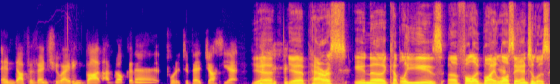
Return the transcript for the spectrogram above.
end up eventuating, but I'm not going to put it to bed just yet. Yeah, yeah, Paris in a couple of years, uh, followed by yeah. Los Angeles.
